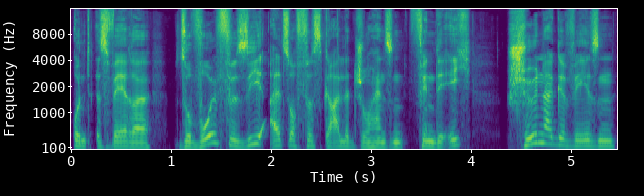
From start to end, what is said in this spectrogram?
Und es wäre sowohl für sie als auch für Scarlett Johansson, finde ich, schöner gewesen.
